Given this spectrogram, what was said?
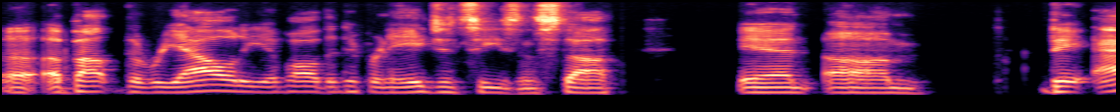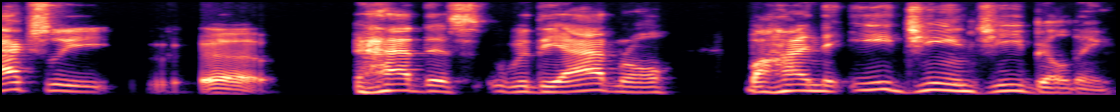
uh, about the reality of all the different agencies and stuff, and um, they actually uh, had this with the admiral behind the EG&G building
